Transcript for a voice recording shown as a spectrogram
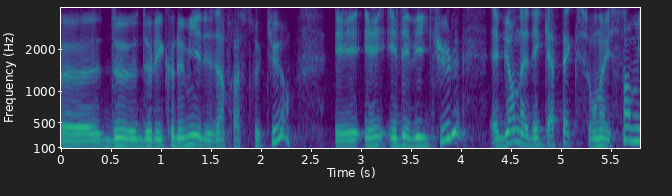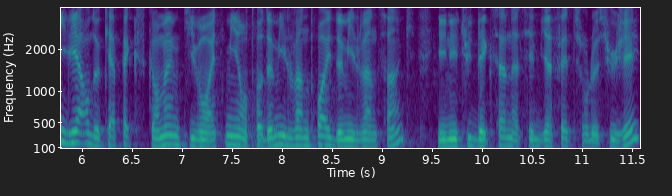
euh, de, de l'économie et des infrastructures et, et, des véhicules, eh bien, on a des capex, on a 100 milliards de capex quand même qui vont être mis entre 2023 et 2025. Il y a une étude d'Exxon assez bien faite sur le sujet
